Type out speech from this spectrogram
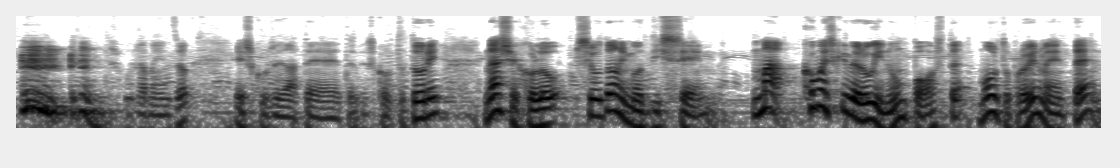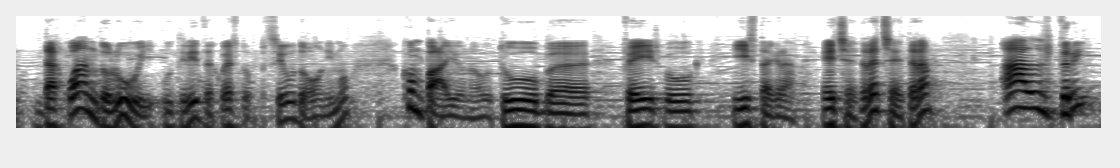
scusa Menzo e scusate telescoltatori, nasce con lo pseudonimo di Sam, ma come scrive lui in un post, molto probabilmente da quando lui utilizza questo pseudonimo compaiono YouTube, Facebook, Instagram, eccetera, eccetera, altri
